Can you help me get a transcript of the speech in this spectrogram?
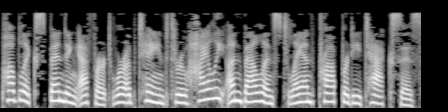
public spending effort were obtained through highly unbalanced land property taxes,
